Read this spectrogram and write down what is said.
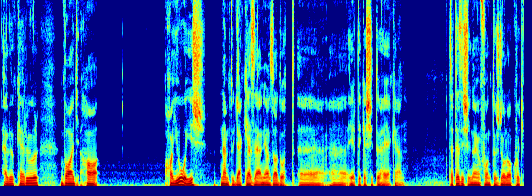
előkerül, vagy ha, ha jó is, nem tudják kezelni az adott értékesítő helyeken. Tehát ez is egy nagyon fontos dolog, hogy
